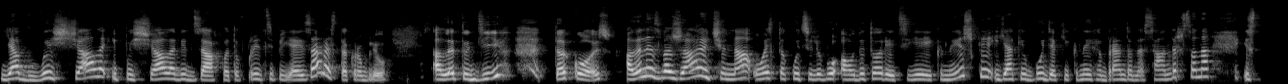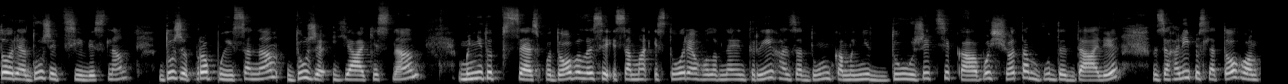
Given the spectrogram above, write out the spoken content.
я б вищала і пищала від захвату. В принципі, я і зараз так роблю, але тоді також. Але незважаючи на ось таку цільову аудиторію цієї книжки, як і будь-які книги Брендона Сандерсона, історія дуже цілісна, дуже прописана, дуже якісна. Мені тут все сподобалося, і сама історія, головна інтрига, задумка. Мені дуже цікаво, що там буде далі. Взагалі, після того,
